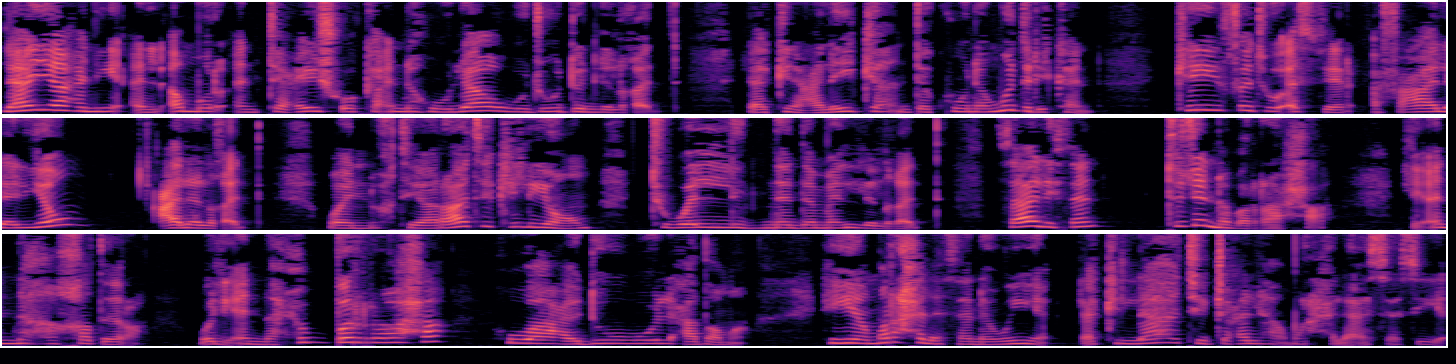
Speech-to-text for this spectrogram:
لا يعني الأمر أن تعيش وكأنه لا وجود للغد لكن عليك أن تكون مدركا كيف تؤثر أفعال اليوم على الغد وأن اختياراتك اليوم تولد ندما للغد. ثالثا تجنب الراحة لأنها خطرة ولأن حب الراحة هو عدو العظمة. هي مرحلة ثانوية لكن لا تجعلها مرحلة أساسية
